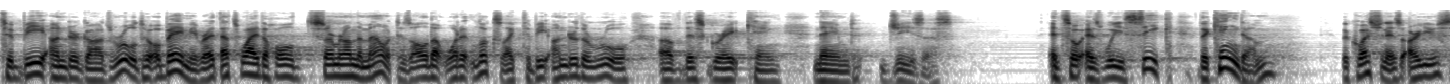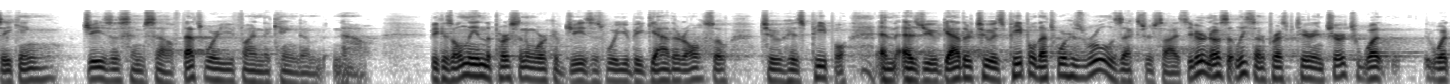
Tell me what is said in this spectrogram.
to, be under God's rule, to obey me, right? That's why the whole Sermon on the Mount is all about what it looks like to be under the rule of this great king named Jesus. And so, as we seek the kingdom, the question is are you seeking Jesus himself? That's where you find the kingdom now because only in the person and work of Jesus will you be gathered also to his people. And as you gather to his people, that's where his rule is exercised. Have you ever noticed, at least in a Presbyterian church, what, what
